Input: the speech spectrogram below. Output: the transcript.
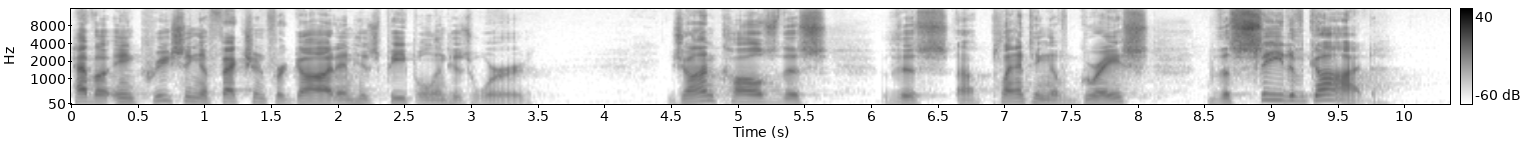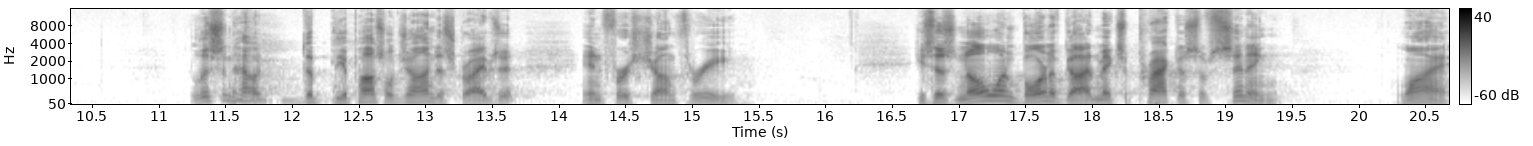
have an increasing affection for God and His people and His Word. John calls this, this uh, planting of grace the seed of God. Listen how the, the Apostle John describes it in 1 John 3. He says, No one born of God makes a practice of sinning. Why?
